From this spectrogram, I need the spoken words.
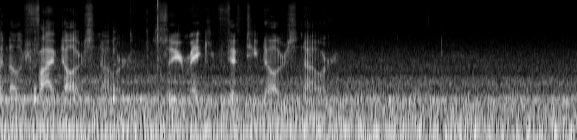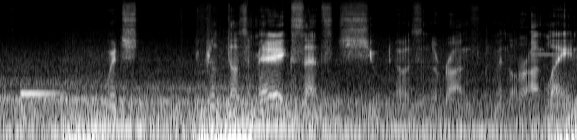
another $5 an hour. So you're making $15 an hour. Which really doesn't make sense. Shoot, I was in the wrong in the wrong lane.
